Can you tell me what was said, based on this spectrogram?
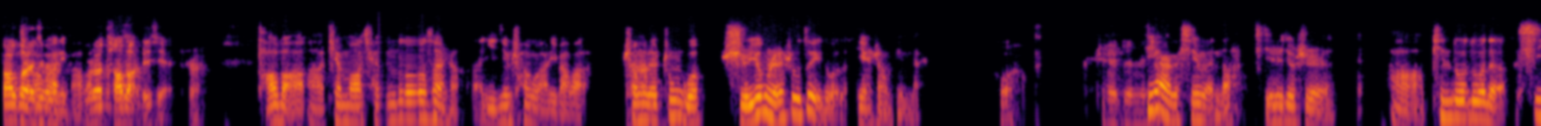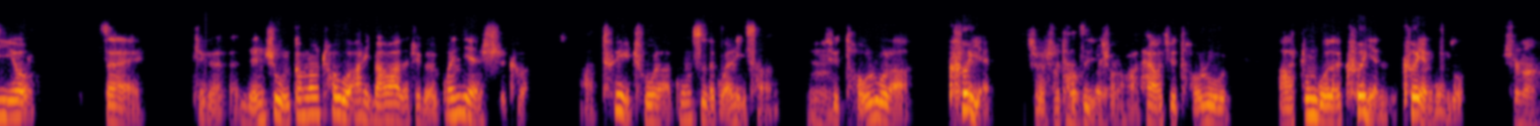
包括了阿里巴巴就比如说淘宝这些，是吧？淘宝啊、天猫全都算上啊，已经超过阿里巴巴了，成为啊了中国使用人数最多的电商平台。第二个新闻呢，其实就是啊，拼多多的 CEO 在这个人数刚刚超过阿里巴巴的这个关键时刻啊退出了公司的管理层，嗯去投入了科研，这是他自己说的话，他要去投入啊中国的科研科研工作。是吗？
